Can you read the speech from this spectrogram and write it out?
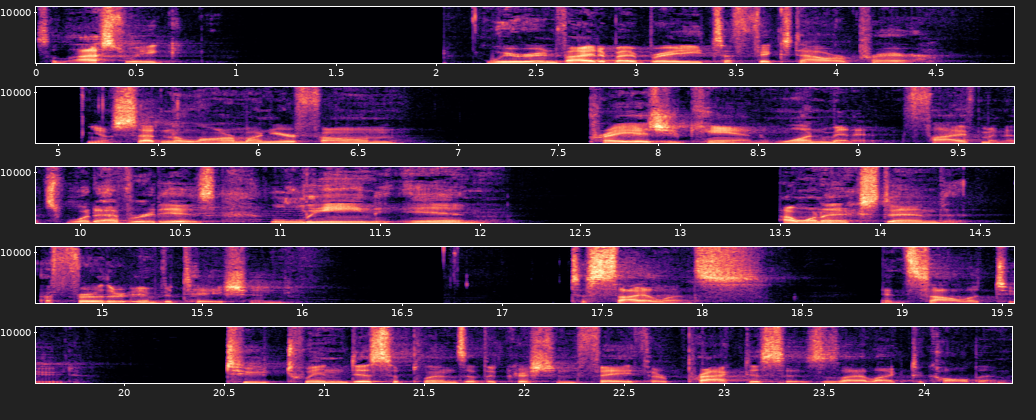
So last week, we were invited by Brady to fixed hour prayer. You know, set an alarm on your phone, pray as you can, one minute, five minutes, whatever it is. Lean in. I want to extend a further invitation to silence and solitude, two twin disciplines of the Christian faith, or practices, as I like to call them.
